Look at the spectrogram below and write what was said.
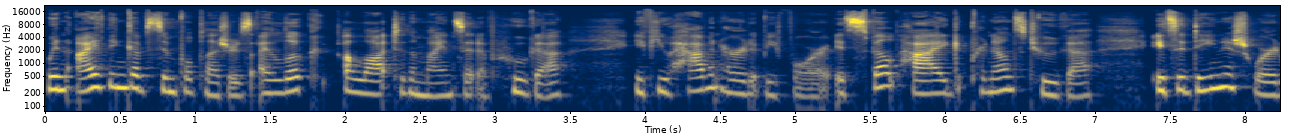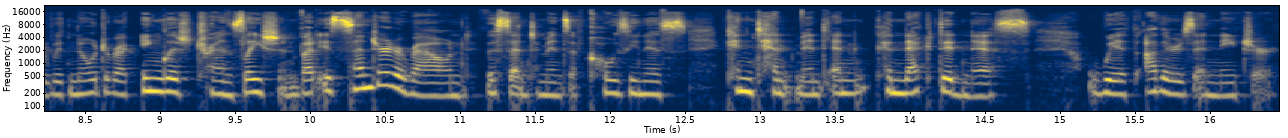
When I think of simple pleasures, I look a lot to the mindset of Hygge. If you haven't heard it before, it's spelled Haig, pronounced huga. It's a Danish word with no direct English translation but is centered around the sentiments of coziness, contentment, and connectedness with others and nature.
